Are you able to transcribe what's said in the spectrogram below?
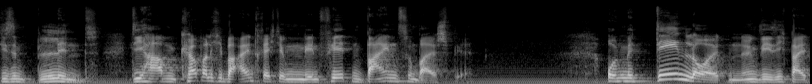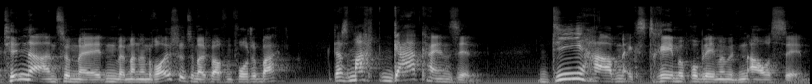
Die sind blind. Die haben körperliche Beeinträchtigungen, den fehlten Beinen zum Beispiel. Und mit den Leuten irgendwie sich bei Tinder anzumelden, wenn man einen Rollstuhl zum Beispiel auf dem Foto macht, das macht gar keinen Sinn. Die haben extreme Probleme mit dem Aussehen.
